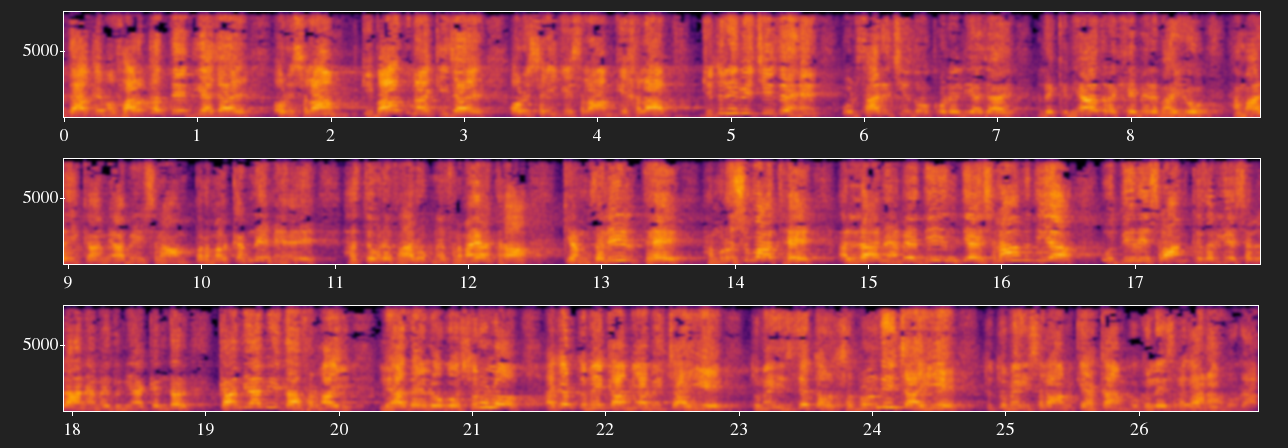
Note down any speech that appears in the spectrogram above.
داغ مفارقت دے دیا جائے اور اسلام کی بات نہ کی جائے اور اس طریقے اسلام کے خلاف جتنی بھی چیزیں ہیں، ان ساری چیزوں کو لے لیا جائے۔ لیکن یاد رکھے میرے بھائیوں ہماری کامیابی اسلام پر عمل کرنے میں ہے۔ حضرت عمر فاروق نے فرمایا تھا کہ ہم ذلیل تھے، ہم رسوا تھے۔ اللہ نے ہمیں دین دیا، اسلام دیا۔ اس دین اسلام کے ذریعے سے اللہ نے ہمیں دنیا کے اندر کامیابی عطا فرمائی۔ لہٰذا لوگوں سن لو، اگر تمہیں کامیابی چاہیے، تمہیں عزت اور سبرندی چاہیے، تو تمہیں اسلام کے حکام کو گلے سے لگانا ہوگا۔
